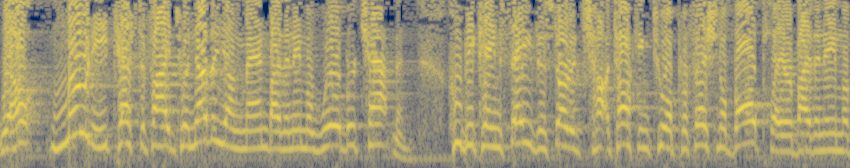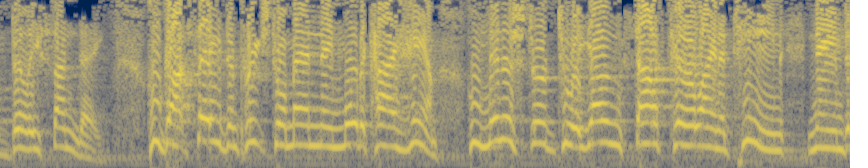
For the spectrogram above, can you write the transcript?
Well, Moody testified to another young man by the name of Wilbur Chapman, who became saved and started ch- talking to a professional ball player by the name of Billy Sunday, who got saved and preached to a man named Mordecai Ham, who ministered to a young South Carolina teen named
